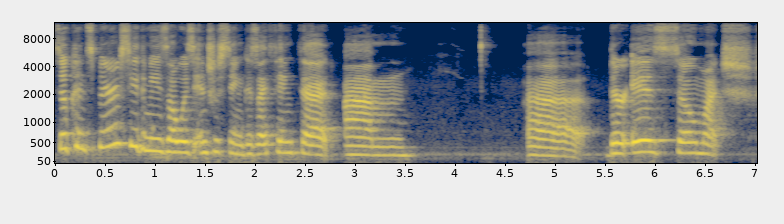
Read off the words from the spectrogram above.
So, conspiracy to me is always interesting because I think that um, uh, there is so much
